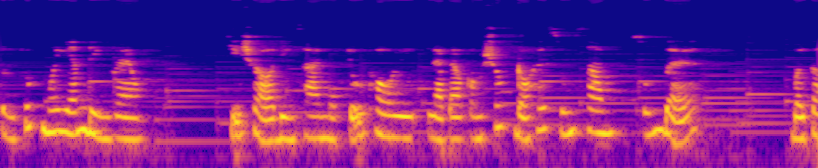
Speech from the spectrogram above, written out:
từng chút mới dám điền vào. Chỉ sợ điền sai một chữ thôi là bao công sức đổ hết xuống sông, xuống bể. Bởi tờ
